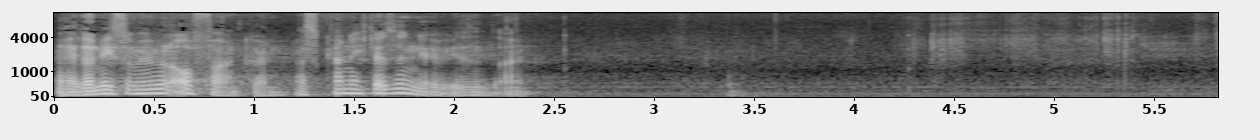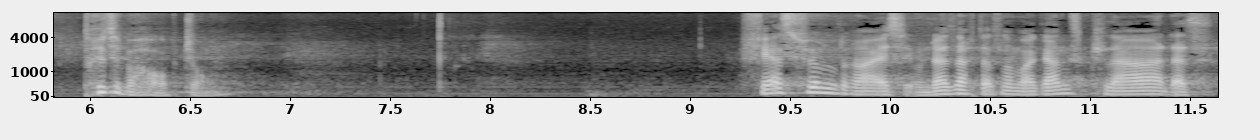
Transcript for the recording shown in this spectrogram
Er hätte nicht zum Himmel auffahren können. Was kann nicht der Sinn gewesen sein? Dritte Behauptung. Vers 35, und da sagt das nochmal ganz klar, dass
